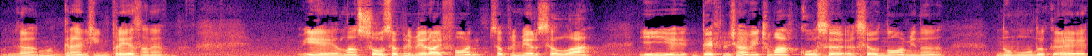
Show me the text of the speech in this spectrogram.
uma grande empresa, né, lançou seu primeiro iPhone, seu primeiro celular, e definitivamente marcou seu, seu nome na, no mundo é,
